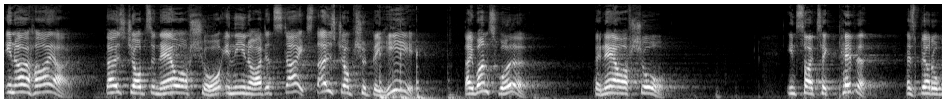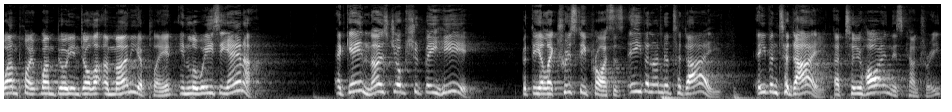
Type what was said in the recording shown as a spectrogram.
in Ohio. Those jobs are now offshore in the United States. Those jobs should be here. They once were. They're now offshore. Incitec Pivot has built a $1.1 billion ammonia plant in Louisiana. Again, those jobs should be here. But the electricity prices, even under today, even today, are too high in this country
